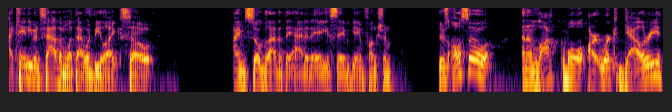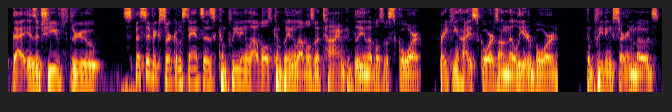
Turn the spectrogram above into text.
I can't even fathom what that would be like. So I'm so glad that they added a save game function. There's also an unlockable artwork gallery that is achieved through specific circumstances, completing levels, completing levels with time, completing levels with score, breaking high scores on the leaderboard, completing certain modes,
